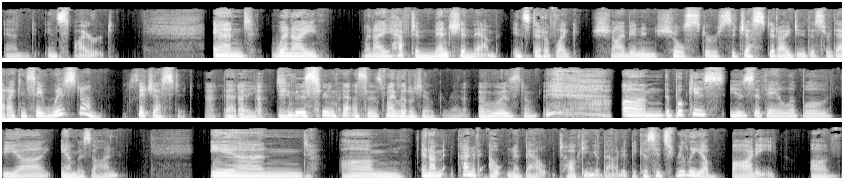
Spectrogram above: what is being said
and inspired. And when I when I have to mention them, instead of like Simon and Schuster suggested I do this or that, I can say wisdom suggested that I do this or that. So it's my little joke, right? Of wisdom. Um, the book is is available via Amazon, and um, and I'm kind of out and about talking about it because it's really a body of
